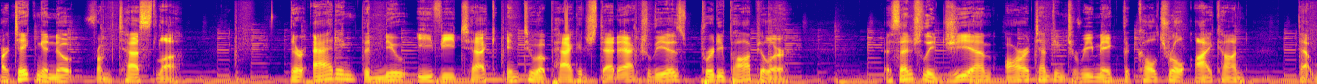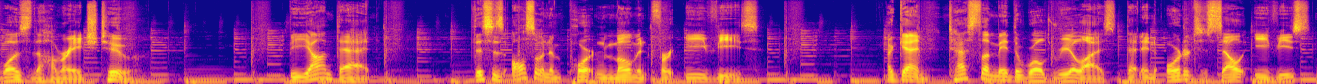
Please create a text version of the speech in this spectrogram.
are taking a note from Tesla. They're adding the new EV tech into a package that actually is pretty popular. Essentially, GM are attempting to remake the cultural icon that was the Hummer H2. Beyond that, this is also an important moment for EVs. Again, Tesla made the world realize that in order to sell EVs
